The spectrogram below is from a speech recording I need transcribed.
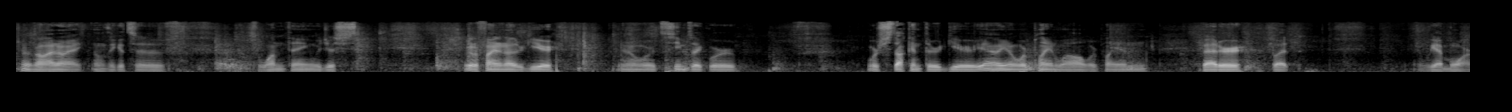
I don't know. I don't. I don't think it's a it's one thing. We just we got to find another gear. You know, where it seems like we're we're stuck in third gear. Yeah, you know, we're playing well. We're playing better, but we have more.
